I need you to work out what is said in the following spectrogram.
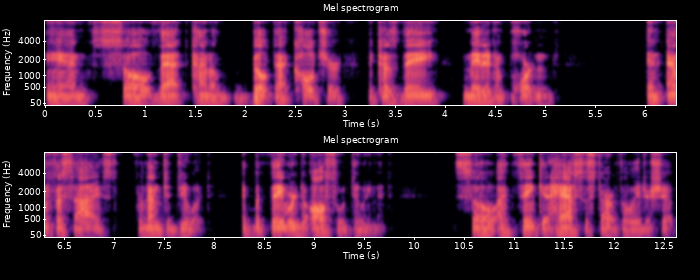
And so that kind of built that culture because they made it important and emphasized for them to do it but they were also doing it. So I think it has to start with the leadership.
